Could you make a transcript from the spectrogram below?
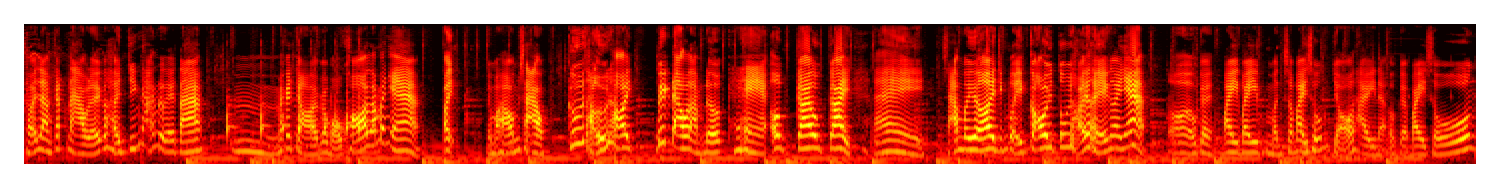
phải làm cách nào để có thể chiến thắng được đây ta? uhm, mấy cái trò coi bộ khó lắm á nha. Ê, nhưng mà không sao, cứ thử thôi, biết đâu làm được. Hè, ok ok. hey, Sammy ơi, chuẩn bị coi tôi thể hiện rồi nha. ờ, ok, bay bay mình sẽ bay xuống chỗ thầy nè. Ok, bay xuống.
